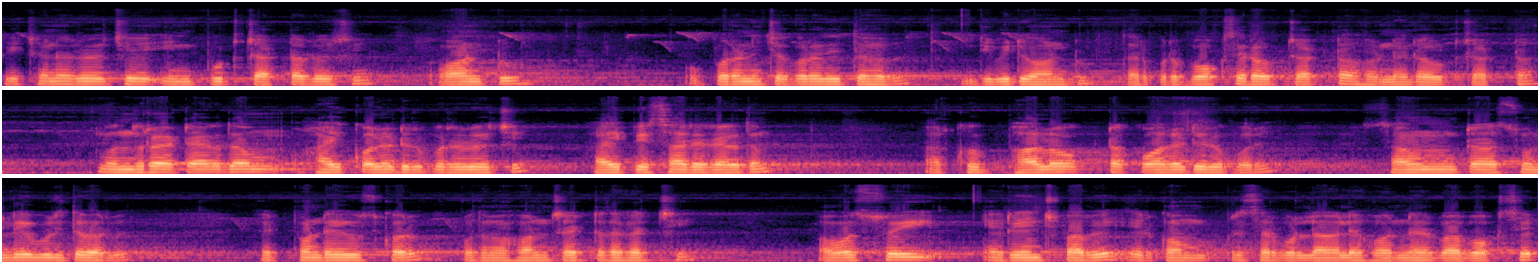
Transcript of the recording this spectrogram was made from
পেছনে রয়েছে ইনপুট চারটা রয়েছে ওয়ান টু উপরে নিচে করে দিতে হবে ডিবিডি ওয়ান টু তারপরে বক্সের আউট চারটা হর্নের আউট চারটা। বন্ধুরা, এটা একদম হাই কোয়ালিটির উপরে রয়েছে। হাই প্রেসারের একদম, আর খুব ভালো একটা কোয়ালিটির উপরে। সাউন্ডটা শুনলেই বুঝতে পারবে। হেডফোনটা ইউজ করো। প্রথমে হর্ন সাইডটা দেখাচ্ছি। অবশ্যই রেঞ্জ পাবে, এরকম প্রেসার বোর্ড লাগালে হর্নের বা বক্সের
